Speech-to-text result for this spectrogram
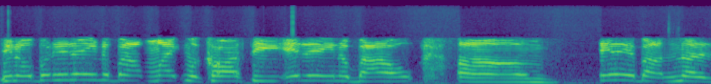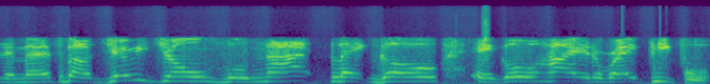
You know, but it ain't about Mike McCarthy. It ain't about um it ain't about none of that, man. It's about Jerry Jones will not let go and go hire the right people.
